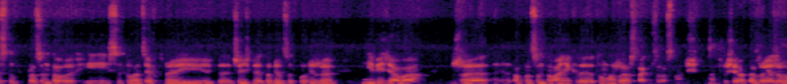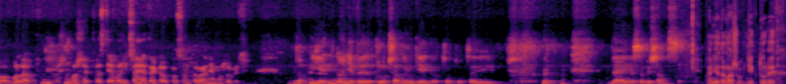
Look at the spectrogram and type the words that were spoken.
stóp procentowych i sytuacja, w której część kredytobiorców powie, że nie wiedziała, że oprocentowanie kredytu może aż tak wzrosnąć. A tu się okazuje, że w ogóle może kwestia wyliczenia tego oprocentowania może być. No, jedno nie wyklucza drugiego. To tutaj dajmy sobie szansę. Panie Tomaszu, w niektórych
